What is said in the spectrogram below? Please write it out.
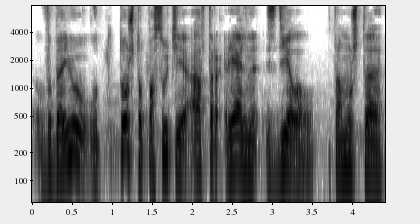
выдаю вот то, что по сути автор реально сделал. Потому что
